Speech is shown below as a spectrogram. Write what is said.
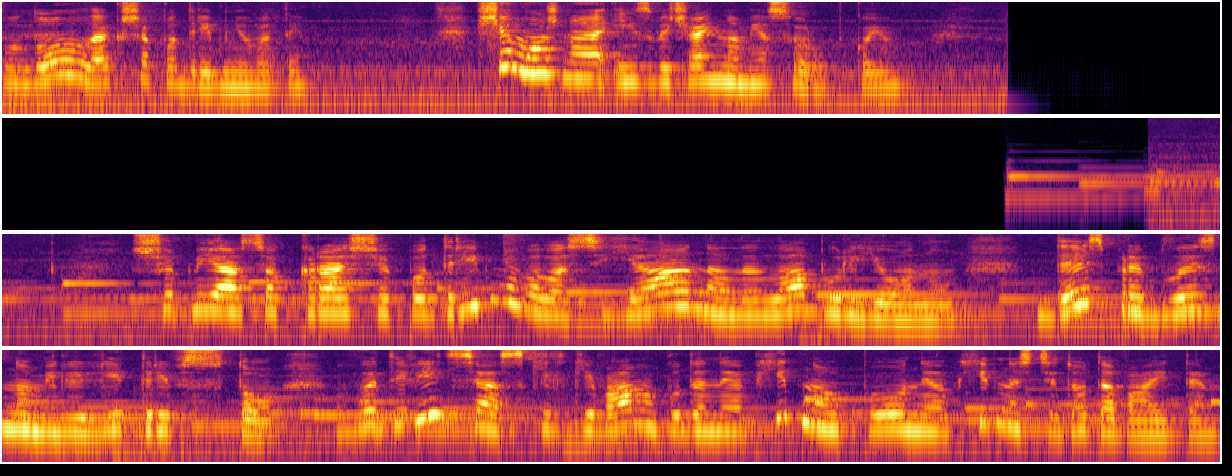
було легше подрібнювати. Ще можна і, звичайно, м'ясорубкою. Щоб м'ясо краще подрібнювалось, я налила бульйону десь приблизно мілілітрів 100. Ви дивіться, скільки вам буде необхідно, по необхідності додавайте.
